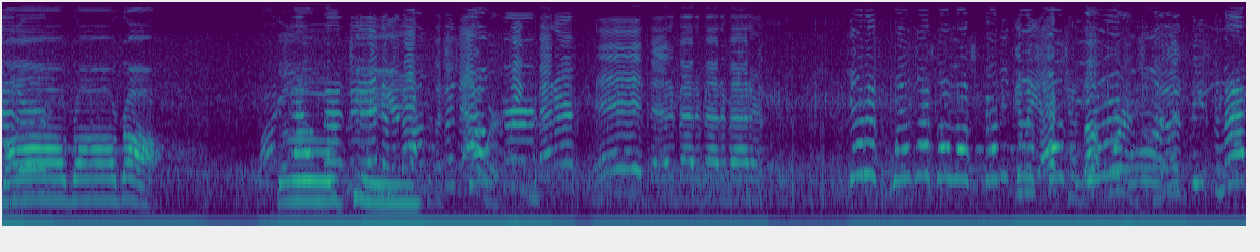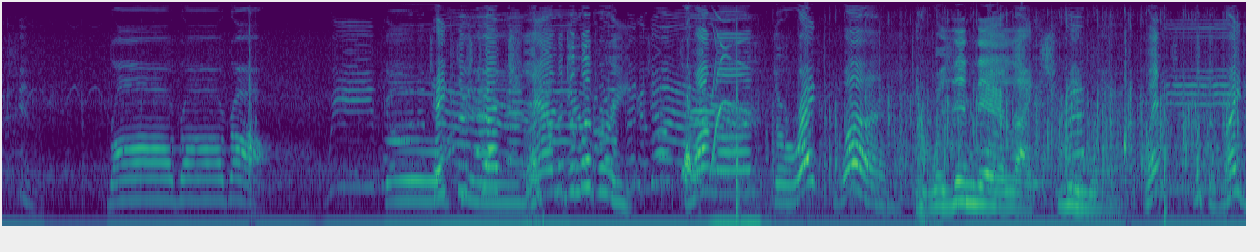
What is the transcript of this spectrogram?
Rah, rah, rah. Go team. Hey, batter, batter, batter, batter. Give me action, not words, dude. Let's see some action. Rah, rah, rah. Go Takes the stretch and the delivery. Swung on, strike one. It was in there like swimwear. Went with the righty.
